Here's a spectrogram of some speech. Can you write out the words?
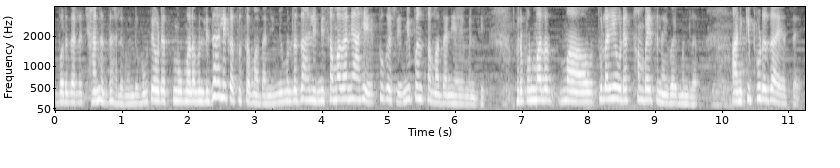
बरं झालं छानच झालं म्हणलं. मग तेवढ्यात मग मला म्हणली झाली का तू समाधानी? मी म्हणलं झाली. मी समाधानी आहे. तू कशी? मी पण समाधानी आहे म्हणली. खरं पण मला मा तुला एवढ्यात थांबायचं नाही बाई म्हणलं. आणखी पुढं जायचं आहे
